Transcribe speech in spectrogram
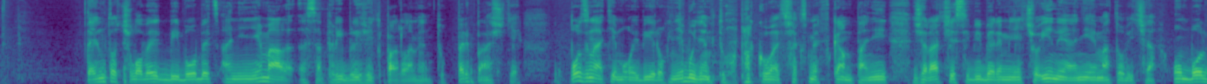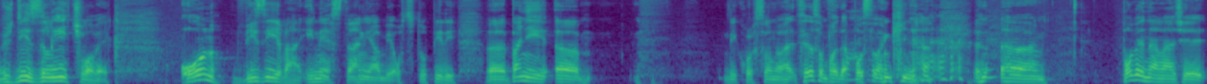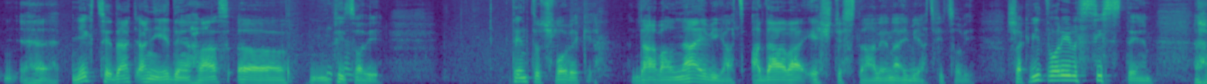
Tento človek by vôbec ani nemal sa priblížiť parlamentu. Prepášte, poznáte môj výrok, nebudem tu opakovať, však sme v kampani, že radšej si vyberiem niečo iné a nie Matoviča. On bol vždy zlý človek. On vyzýva iné strany, aby odstúpili. E, pani, e, Nikolsonová, chcel som povedať poslankyňa, ehm, povedala, že eh, nechce dať ani jeden hlas uh, Ficovi. Tento človek dával najviac a dáva ešte stále najviac Ficovi. Však vytvoril systém,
